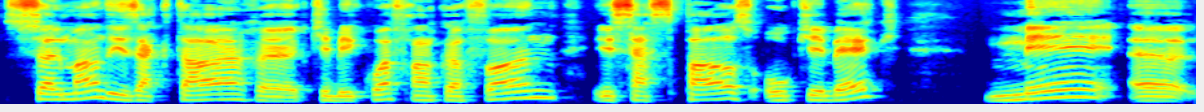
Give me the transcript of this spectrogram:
seulement des acteurs euh, québécois francophones et ça se passe au Québec. Mais euh,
